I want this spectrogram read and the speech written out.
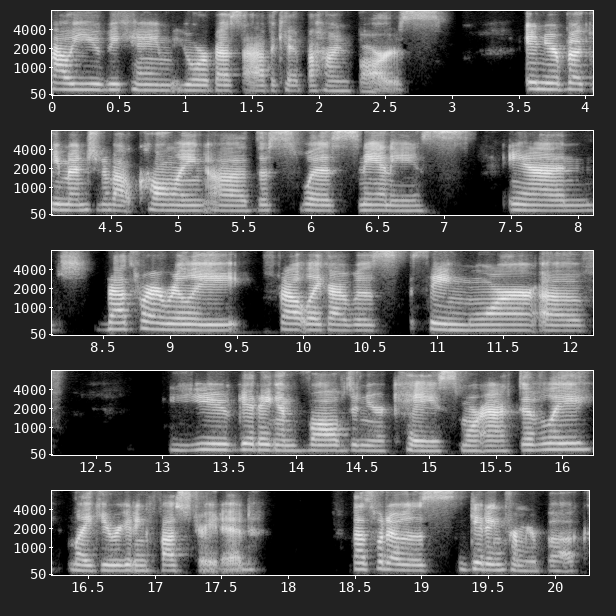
how you became your best advocate behind bars. In your book you mentioned about calling uh, the swiss nannies and that's where i really felt like i was seeing more of you getting involved in your case more actively like you were getting frustrated. That's what i was getting from your book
